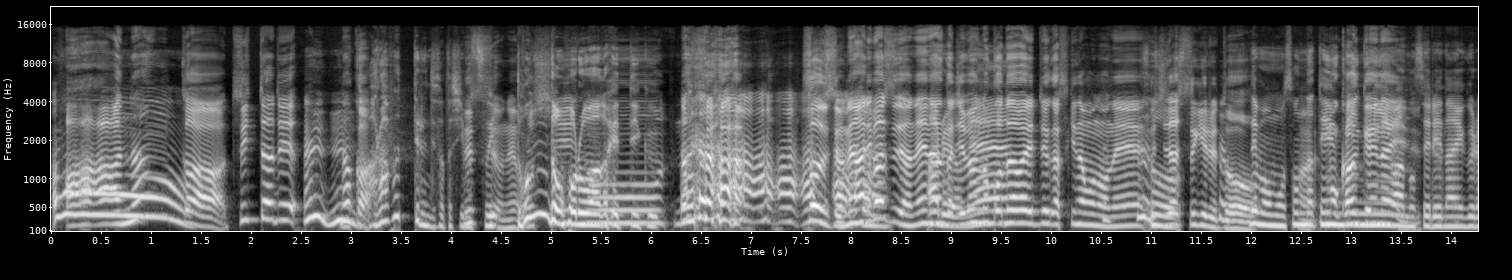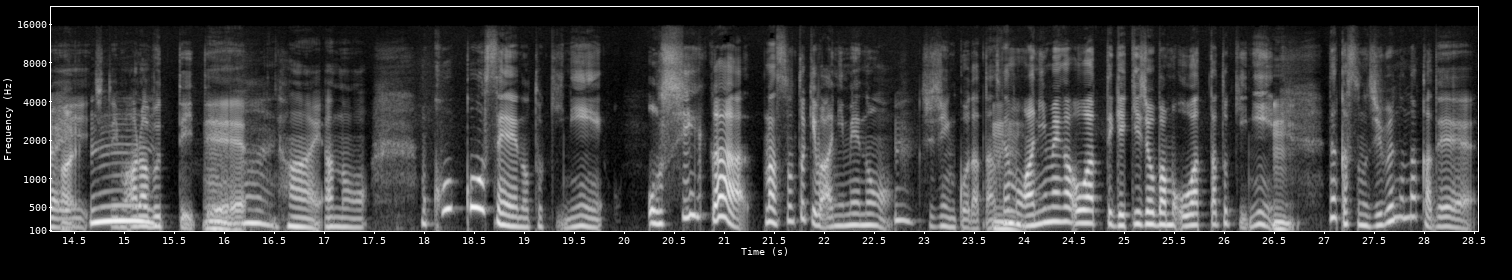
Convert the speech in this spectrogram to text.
あーなん、かツイッターでうんうん、なんか荒ぶってるんです私今ですよね。どんどんフォロワーが減っていく。そうですよね。ありますよね。なんか自分のこだわりというか好きなものをね打ち出しすぎると。でももうそんなはい。もう天秤に関係ないですは載せれないぐらい、はい。ちょっと今荒ぶっていて、うん。はい、あの高校生の時に推しがまあその時はアニメのうん。主人公だったんですけど、うん。もうアニメが終わって劇場版も終わった時に、うん。なんかその自分の中で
